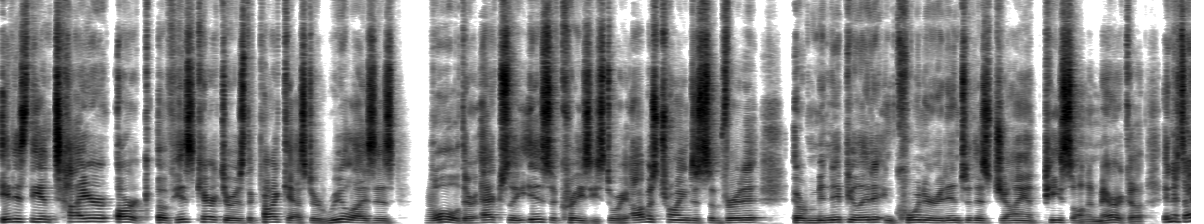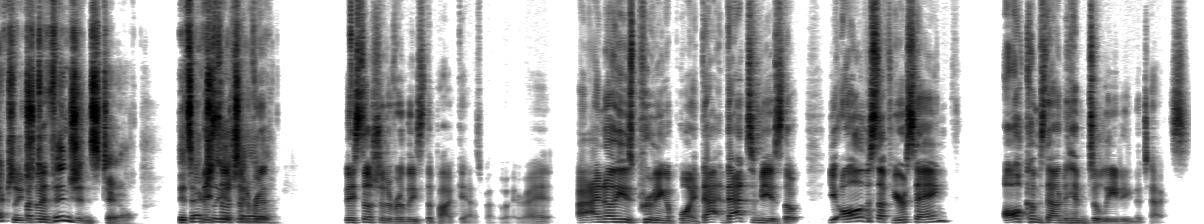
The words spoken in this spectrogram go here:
It is the entire arc of his character as the podcaster realizes, whoa, there actually is a crazy story. I was trying to subvert it or manipulate it and corner it into this giant piece on America, and it's actually just a vengeance tale. It's actually a tale. They still should have released the podcast, by the way, right? I, I know he's proving a point. That that to me is the you, all of the stuff you're saying all comes down to him deleting the text.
